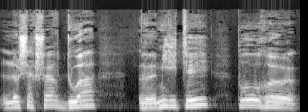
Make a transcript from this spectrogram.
Le chercheur doit euh, militer pour euh,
